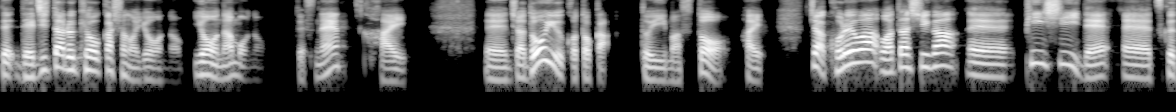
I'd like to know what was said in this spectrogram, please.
で、デジタル教科書のようなようなものですね。はい。えー、じゃあどういうことかと言いますと、はい。じゃあこれは私が、えー、PC で、えー、作っ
